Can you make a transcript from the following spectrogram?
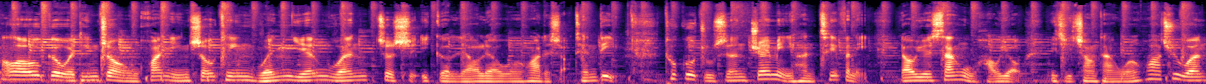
Hello，各位听众，欢迎收听文言文，这是一个聊聊文化的小天地。透过主持人 Jamie 和 Tiffany 邀约三五好友，一起畅谈文化趣闻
